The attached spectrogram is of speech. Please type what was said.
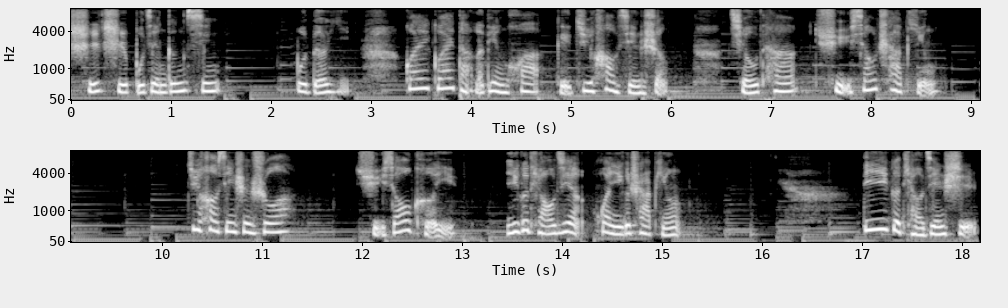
迟迟不见更新，不得已，乖乖打了电话给句号先生，求他取消差评。句号先生说：“取消可以。”一个条件换一个差评。第一个条件是，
